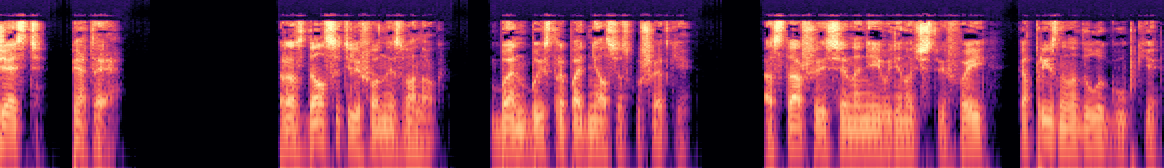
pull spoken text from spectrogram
Часть пятая. Раздался телефонный звонок. Бен быстро поднялся с кушетки. Оставшаяся на ней в одиночестве Фэй капризно надула губки,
